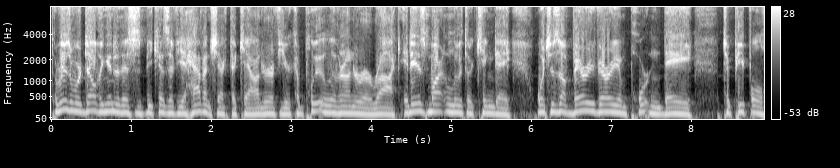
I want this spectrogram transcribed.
the reason we're delving into this is because if you haven't checked the calendar, if you're completely living under a rock, it is Martin Luther King Day, which is a very, very important day to people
